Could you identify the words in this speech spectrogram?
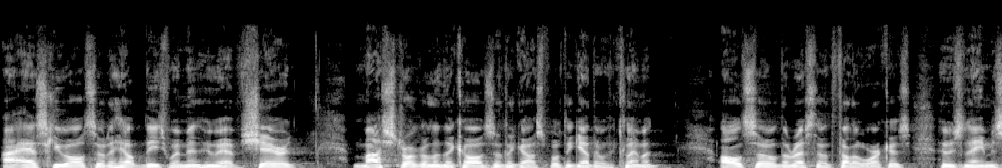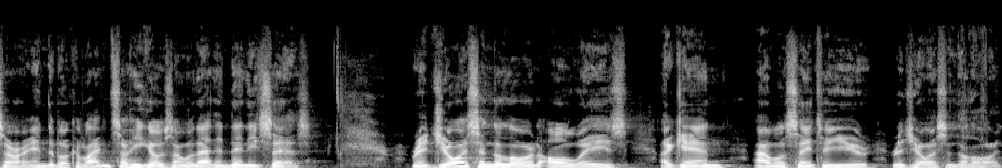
I ask you also to help these women who have shared my struggle in the cause of the gospel together with Clement, also the rest of the fellow workers whose names are in the book of life. And so he goes on with that, and then he says, Rejoice in the Lord always. Again, I will say to you, rejoice in the Lord.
